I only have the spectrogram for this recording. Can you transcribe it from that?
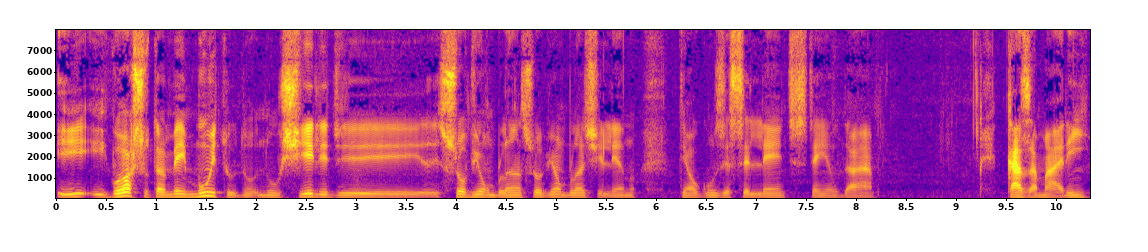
E, e gosto também muito do, no Chile de Sauvignon Blanc, Sauvignon Blanc chileno. Tem alguns excelentes, tem o da Casa Marim,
